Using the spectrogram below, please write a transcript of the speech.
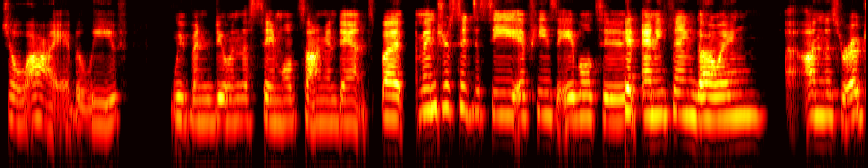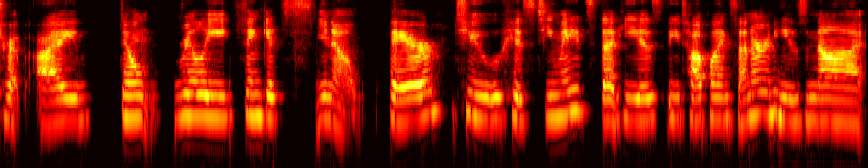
July, I believe we've been doing the same old song and dance. But I'm interested to see if he's able to get anything going uh, on this road trip. I don't really think it's, you know, fair to his teammates that he is the top line center and he's not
